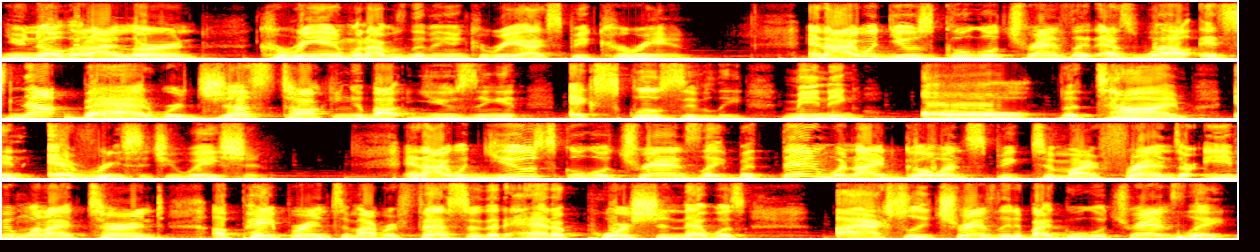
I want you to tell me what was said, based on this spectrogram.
You know that I learned Korean when I was living in Korea. I speak Korean. And I would use Google Translate as well. It's not bad. We're just talking about using it exclusively, meaning all the time in every situation. And I would use Google Translate, but then when I'd go and speak to my friends, or even when I turned a paper into my professor that had a portion that was actually translated by Google Translate,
